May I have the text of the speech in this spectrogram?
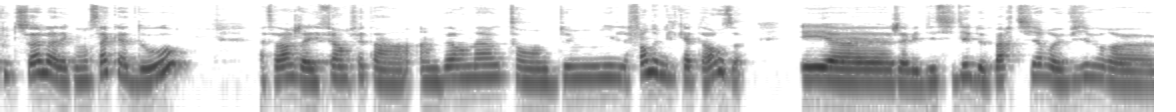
toute seule avec mon sac à dos. À savoir que j'avais fait en fait un, un burn-out en 2000, fin 2014 et euh, j'avais décidé de partir vivre, euh,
